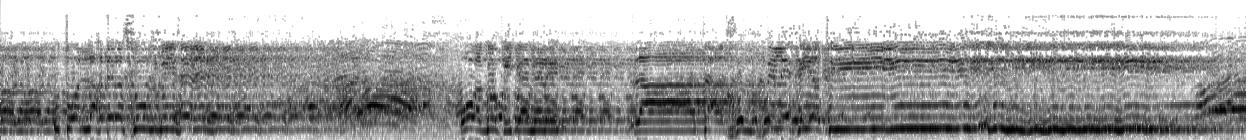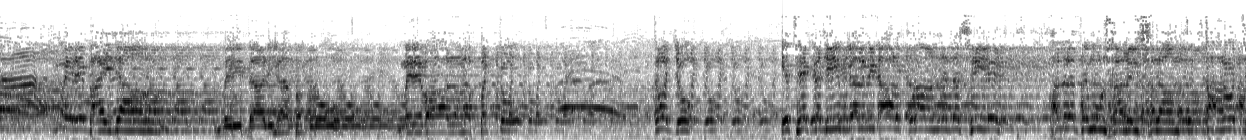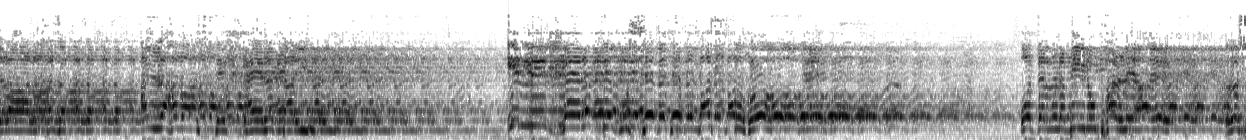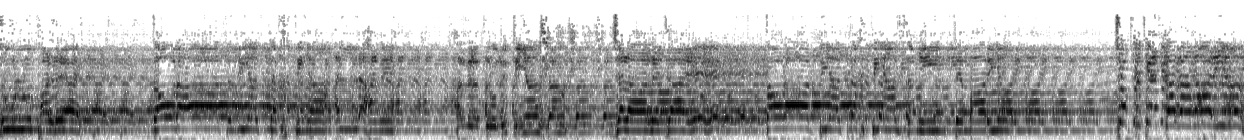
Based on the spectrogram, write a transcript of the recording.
تو اللہ دے رسول بھی ہے وہ اگوں کی کہنے لا تأخذ بلحیتی میرے بھائی جان۔ میری داڑھی نہ پکڑو، میرے بال نہ پٹو۔ توجہ اتنے ایک عجیب گل بھی نال قرآن نے دسی ہے۔ حضرت موسا علیہ السلام تارو جلال حضرت اللہ واسطے غیرت آئی۔ ان غیرت کے غصے مست ہو گئے۔ ادھر نبی نو پڑ لیا ہے، رسول نو پڑ لیا ہے۔ تورات دیا تختیاں اللہ نے حضرت نو دتیاں سن۔ جلال جائے، تورات دیا تختیاں زمین تے ماریاں۔ چک کے کرا ماریاں۔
